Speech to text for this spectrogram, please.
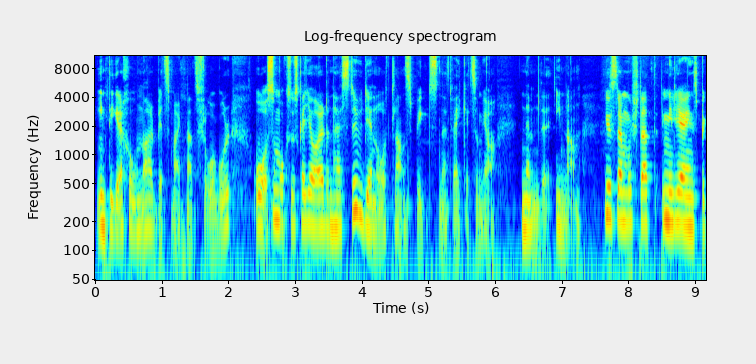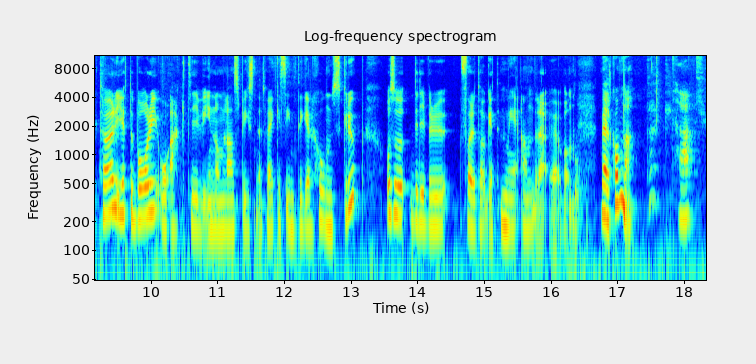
integration och arbetsmarknadsfrågor och som också ska göra den här studien åt Landsbygdsnätverket som jag nämnde innan. Jusra Murstat, miljöinspektör i Göteborg och aktiv inom Landsbygdsnätverkets integrationsgrupp. Och så driver du företaget med andra ögon. Välkomna! Tack! Tack.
